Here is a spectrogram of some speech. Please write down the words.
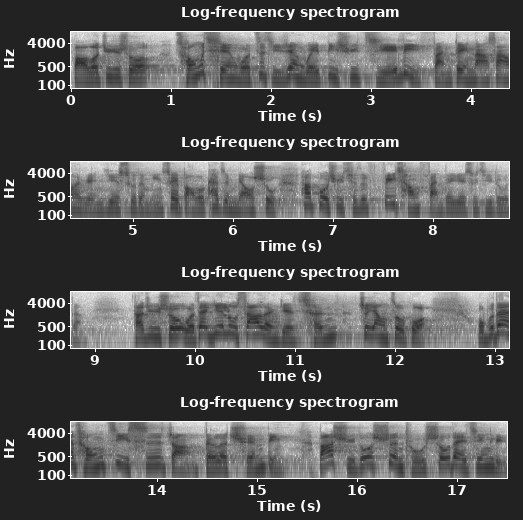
保罗继续说：“从前我自己认为必须竭力反对拿撒勒人耶稣的名。”所以保罗开始描述他过去其实非常反对耶稣基督的。他继续说：“我在耶路撒冷也曾这样做过。我不但从祭司长得了权柄，把许多圣徒收在监里，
